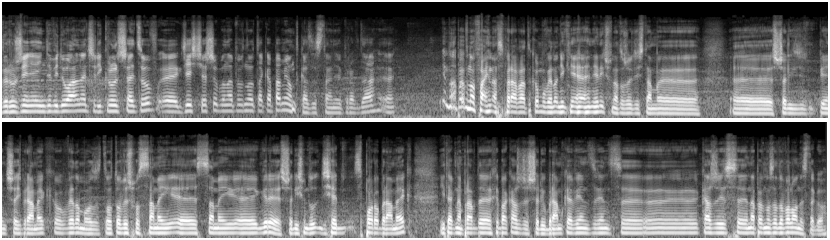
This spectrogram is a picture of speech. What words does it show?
Wyróżnienie indywidualne, czyli król strzelców, e, gdzieś cieszy, bo na pewno taka pamiątka zostanie, prawda? E, Nie, Na pewno fajna sprawa, tylko mówię, no nikt nie, nie liczy na to, że gdzieś tam e, e, strzeli 5-6 bramek. Tylko Wiadomo, to, to wyszło z samej, e, z samej e, gry. Strzeliśmy do, dzisiaj sporo bramek i tak naprawdę chyba każdy strzelił bramkę, więc, więc każdy jest na pewno zadowolony z tego.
